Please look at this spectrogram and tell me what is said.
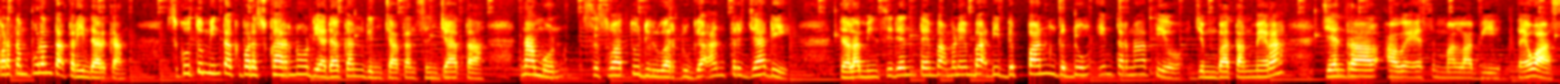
Pertempuran tak terhindarkan. Sekutu minta kepada Soekarno diadakan gencatan senjata. Namun, sesuatu di luar dugaan terjadi. Dalam insiden tembak-menembak di depan gedung Internatio, Jembatan Merah, Jenderal AWS Malabi tewas.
